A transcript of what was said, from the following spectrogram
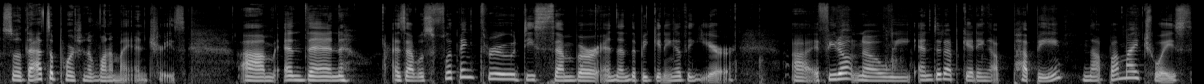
So that's a portion of one of my entries. Um, and then as I was flipping through December and then the beginning of the year, uh, if you don't know, we ended up getting a puppy, not by my choice,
